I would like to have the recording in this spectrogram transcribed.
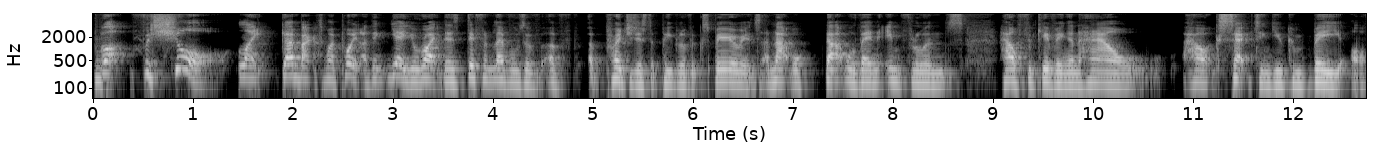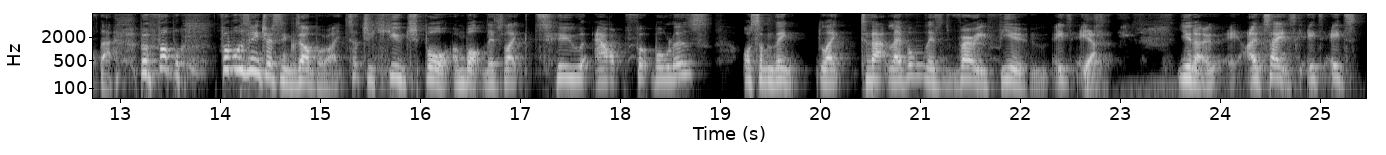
but for sure, like going back to my point, I think yeah, you're right. There's different levels of, of, of prejudice that people have experienced, and that will that will then influence how forgiving and how how accepting you can be of that. But football, football is an interesting example, right? Such a huge sport, and what there's like two out footballers or something like to that level. There's very few. It's, it's yeah. you know, I'd say it's it's it's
